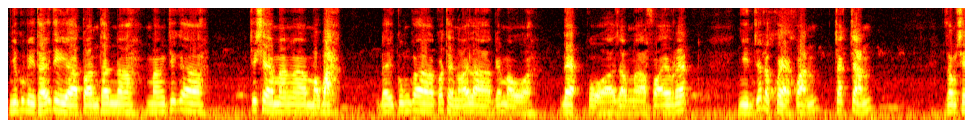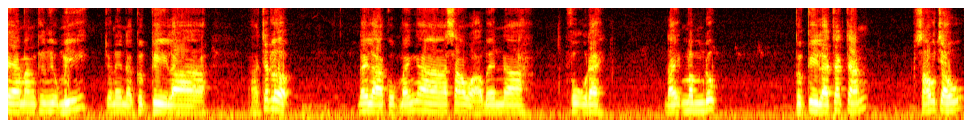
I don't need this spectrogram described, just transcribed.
Như quý vị thấy thì toàn thân mang chiếc chiếc xe mang màu bạc. Đây cũng có thể nói là cái màu đẹp của dòng Ford Everest. Nhìn rất là khỏe khoắn, chắc chắn. Dòng xe mang thương hiệu Mỹ cho nên là cực kỳ là à, chất lượng. Đây là cụm bánh à, sau ở bên à, phụ đây. Đấy mâm đúc cực kỳ là chắc chắn. 6 chấu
